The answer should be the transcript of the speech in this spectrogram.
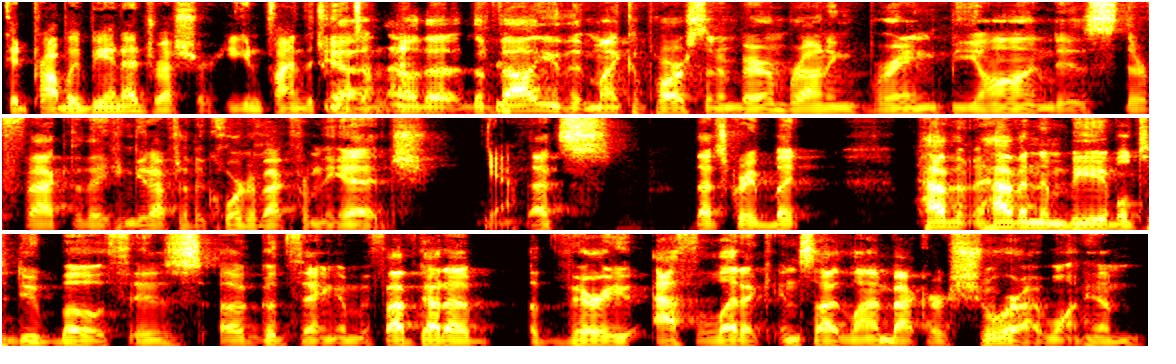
could probably be an edge rusher. You can find the tweets yeah, on that. No, the, the value that Micah Parson and Baron Browning bring beyond is their fact that they can get after the quarterback from the edge. Yeah. That's that's great. But having having them be able to do both is a good thing. I mean, if I've got a, a very athletic inside linebacker, sure, I want him.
